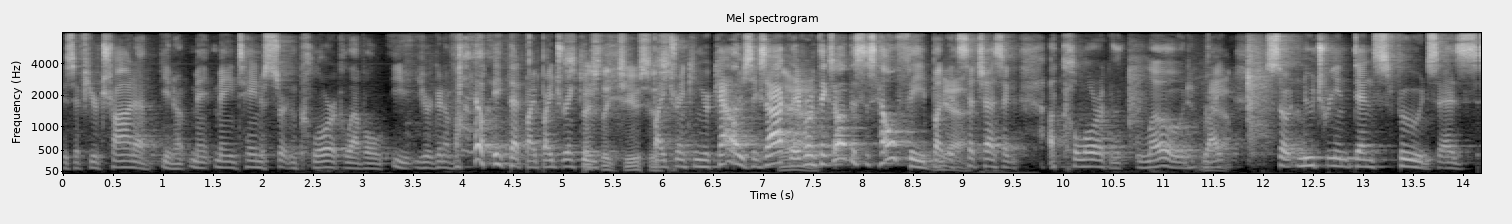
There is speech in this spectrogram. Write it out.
because if you're trying to you know ma- maintain a certain caloric level you, you're going to violate that by, by drinking especially juices. by drinking your calories. Exactly. Yeah. everyone thinks oh this is healthy but it's Yeah. such as a, a caloric load right? So nutrient dense foods as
